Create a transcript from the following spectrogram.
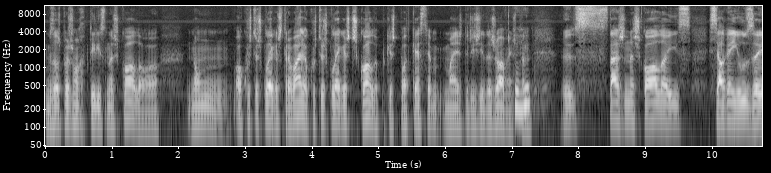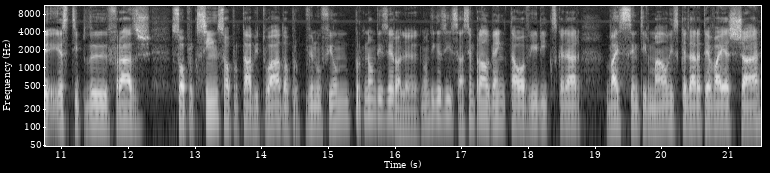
mas eles depois vão repetir isso na escola, ou, não, ou com os teus colegas de trabalho, ou com os teus colegas de escola, porque este podcast é mais dirigido a jovens. Uhum. Portanto, eh, se estás na escola e se, se alguém usa esse tipo de frases só porque sim, só porque está habituado ou porque viu no filme, porque não dizer, olha, não digas isso. Há sempre alguém que está a ouvir e que se calhar vai se sentir mal e se calhar até vai achar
